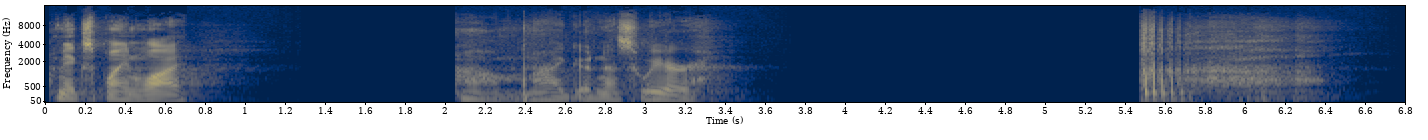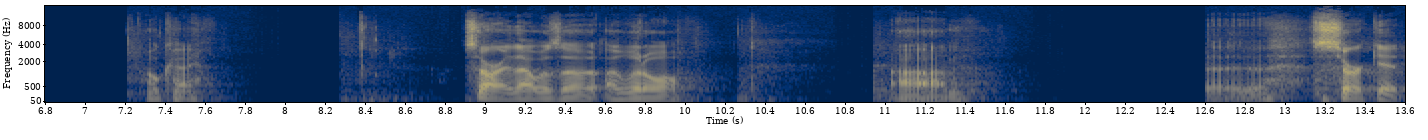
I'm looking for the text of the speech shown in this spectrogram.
Let me explain why. Oh my goodness, we are. Okay. Sorry, that was a, a little um, uh, circuit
